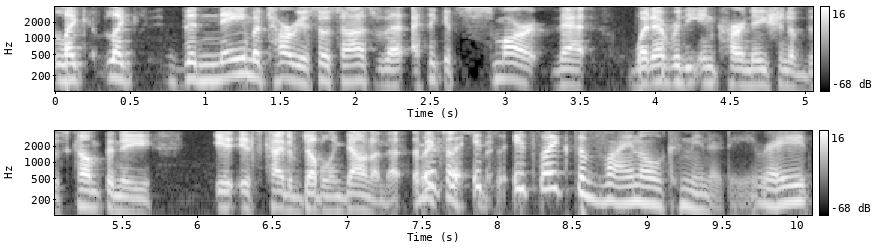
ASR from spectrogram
like like the name Atari is so synonymous with that. I think it's smart that whatever the incarnation of this company it, it's kind of doubling down on that. That makes it's, sense. It's it's like the vinyl community, right?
